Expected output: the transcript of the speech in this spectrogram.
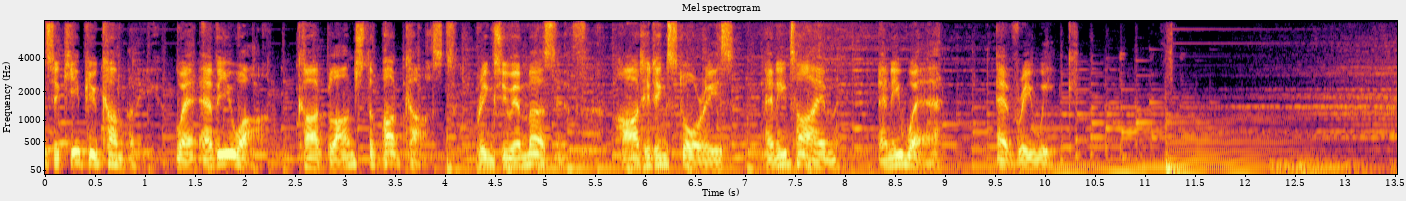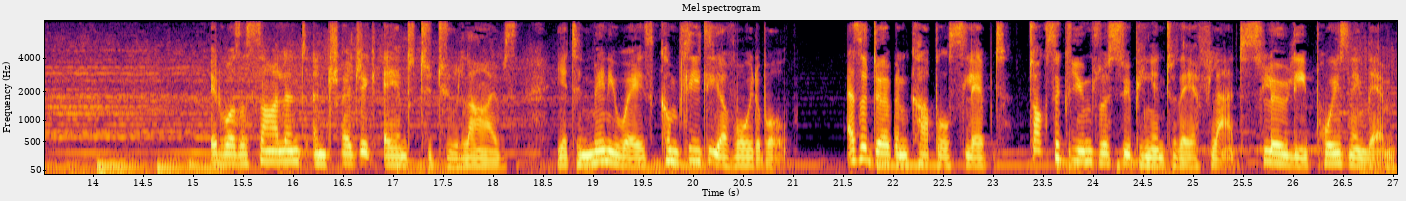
to keep you company wherever you are. Carte Blanche, the podcast, brings you immersive, hard hitting stories anytime, anywhere, every week. It was a silent and tragic end to two lives, yet in many ways completely avoidable. As a Durban couple slept, toxic fumes were seeping into their flat, slowly poisoning them.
